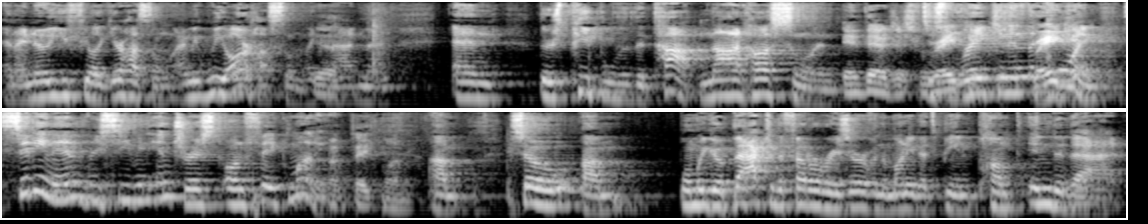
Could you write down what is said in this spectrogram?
And I know you feel like you're hustling. I mean, we are hustling like Yeah. madmen. And there's people at the top not hustling, And they're just, just raking, raking, in the raking coin, sitting in, receiving interest on fake money. on fake money. Um, so um, when we go back to the Federal Reserve and the money that's being pumped into that,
